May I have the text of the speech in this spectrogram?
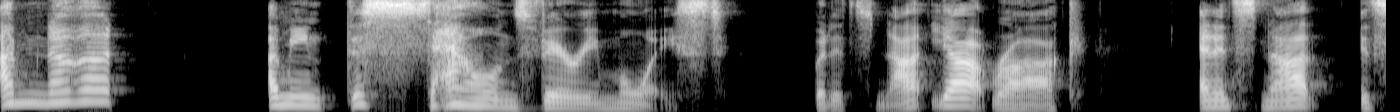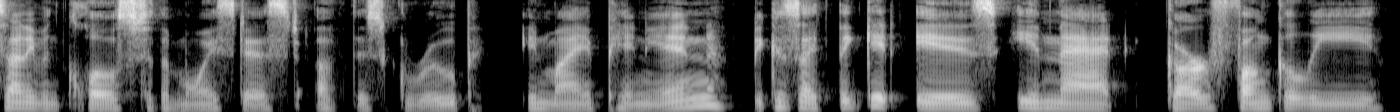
I'm not I mean, this sounds very moist, but it's not yacht rock and it's not it's not even close to the moistest of this group in my opinion because I think it is in that Garfunkely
